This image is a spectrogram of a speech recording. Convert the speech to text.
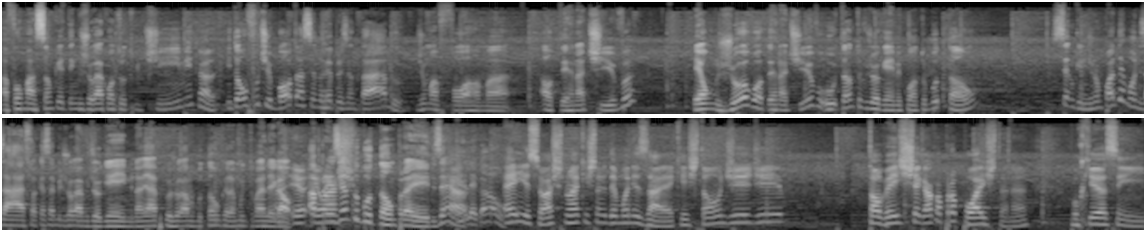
a formação que ele tem que jogar contra outro time. Cara, Então o futebol está sendo representado de uma forma alternativa. É um jogo alternativo, o tanto o videogame quanto o botão. Sendo que a gente não pode demonizar, ah, só quer saber de jogar videogame. Na minha época eu jogava botão, que era muito mais legal. É, eu- eu Apresenta acho- o botão pra eles, é, É, é legal. É isso, eu acho que não é questão de demonizar, é questão de, de talvez chegar com a proposta, né? Porque assim,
